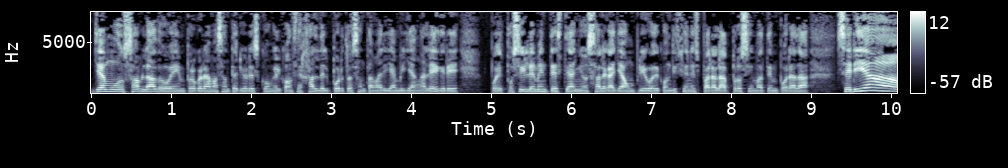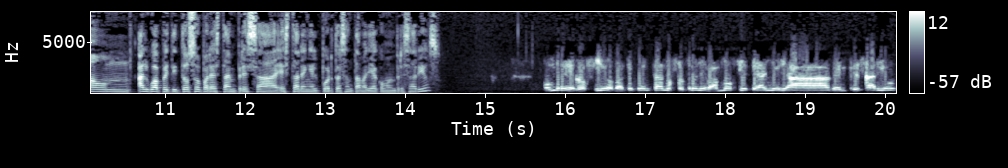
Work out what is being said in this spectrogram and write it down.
Ya hemos hablado en programas anteriores con el concejal del puerto de Santa María, Millán Alegre. Pues posiblemente este año salga ya un pliego de condiciones para la próxima temporada. ¿Sería um, algo apetitoso para esta empresa estar en el puerto de Santa María como empresarios? Hombre, Rocío, date cuenta, nosotros llevamos siete años ya de empresario.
